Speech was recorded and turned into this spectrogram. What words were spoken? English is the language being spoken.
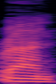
Run.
